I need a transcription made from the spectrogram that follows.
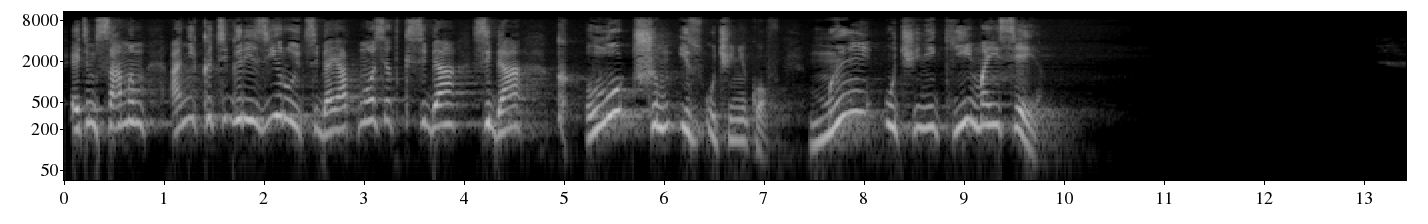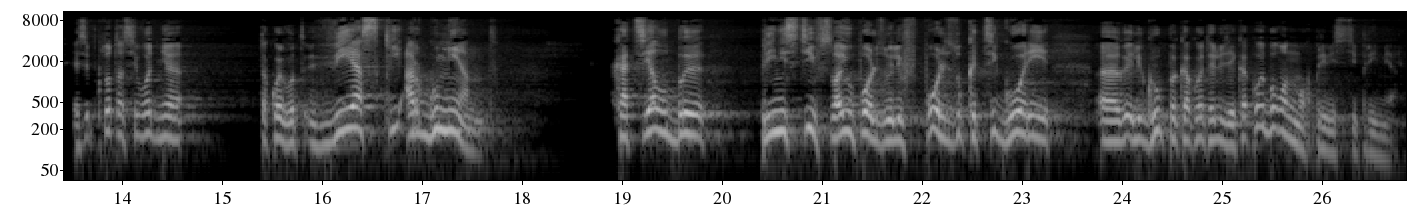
Этим самым они категоризируют себя и относят к себя, себя к лучшим из учеников. Мы ученики Моисея. Если бы кто-то сегодня такой вот веский аргумент хотел бы принести в свою пользу или в пользу категории э, или группы какой-то людей, какой бы он мог привести пример?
